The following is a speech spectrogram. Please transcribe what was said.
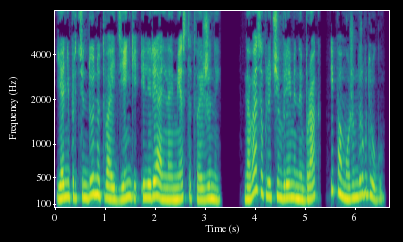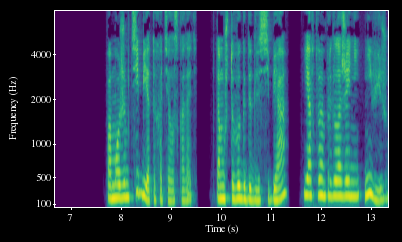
Я не претендую на твои деньги или реальное место твоей жены. Давай заключим временный брак и поможем друг другу. Поможем тебе, ты хотела сказать, потому что выгоды для себя я в твоем предложении не вижу.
